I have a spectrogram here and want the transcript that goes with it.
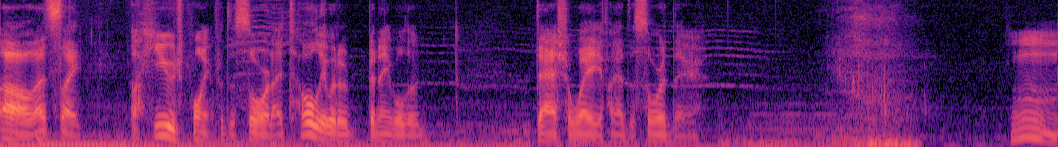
Oh, that's like a huge point for the sword. I totally would have been able to dash away if I had the sword there. Hmm.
